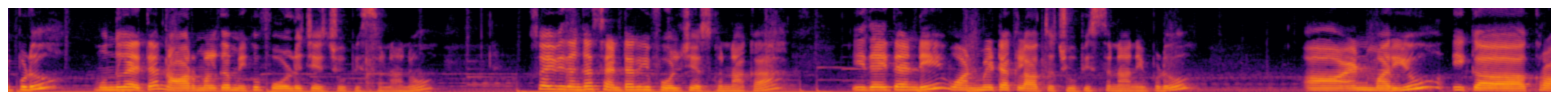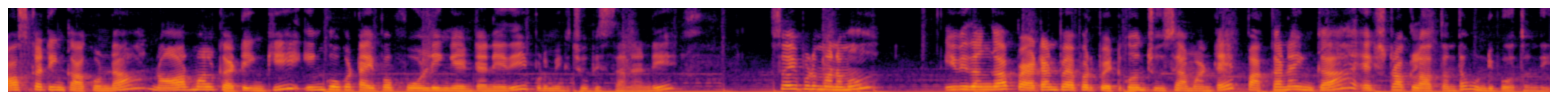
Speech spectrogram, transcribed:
ఇప్పుడు ముందుగా అయితే నార్మల్గా మీకు ఫోల్డ్ చేసి చూపిస్తున్నాను. సో ఈ విధంగా సెంటర్కి ఫోల్డ్ చేసుకున్నాక ఇదైతే అండి వన్ మీటర్ క్లాత్ చూపిస్తున్నాను ఇప్పుడు. అండ్ మరియు ఇక క్రాస్ కటింగ్ కాకుండా నార్మల్ కటింగ్కి ఇంకొక టైప్ ఆఫ్ ఫోల్డింగ్ ఏంటనేది ఇప్పుడు మీకు చూపిస్తానండి. సో ఇప్పుడు మనము ఈ విధంగా ప్యాటర్న్ పేపర్ పెట్టుకొని చూసామంటే పక్కన ఇంకా ఎక్స్ట్రా క్లాత్ అంతా ఉండిపోతుంది.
